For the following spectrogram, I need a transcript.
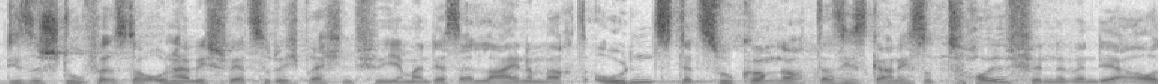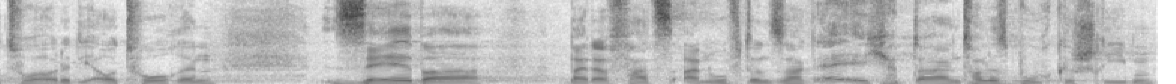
diese Stufe ist doch unheimlich schwer zu durchbrechen für jemanden, der es alleine macht. Und dazu kommt noch, dass ich es gar nicht so toll finde, wenn der Autor oder die Autorin selber bei der FAZ anruft und sagt, ey, ich habe da ein tolles Buch geschrieben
